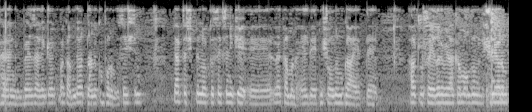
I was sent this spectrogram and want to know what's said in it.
herhangi bir benzerlik yok. Bakalım 4 tane kuponumu seçtim. Yaklaşık 1.82 e, rakamını elde etmiş olduğum gayet de haklı sayılır bir rakam olduğunu düşünüyorum.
